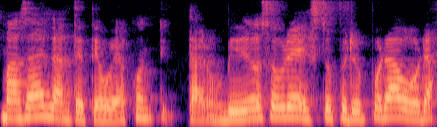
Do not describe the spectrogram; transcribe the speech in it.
Más adelante te voy a contar un video sobre esto, pero por ahora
